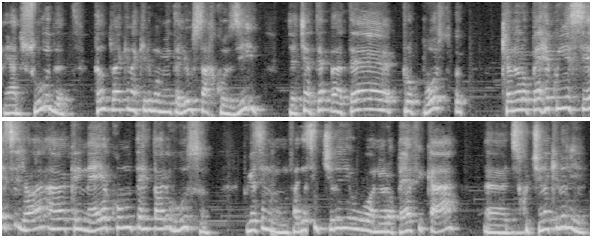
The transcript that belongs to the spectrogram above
né, absurda, tanto é que naquele momento ali o Sarkozy já tinha até, até proposto que a União Europeia reconhecesse já a Crimeia como um território russo. Porque assim, não fazia sentido a União Europeia ficar uh, discutindo aquilo ali.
